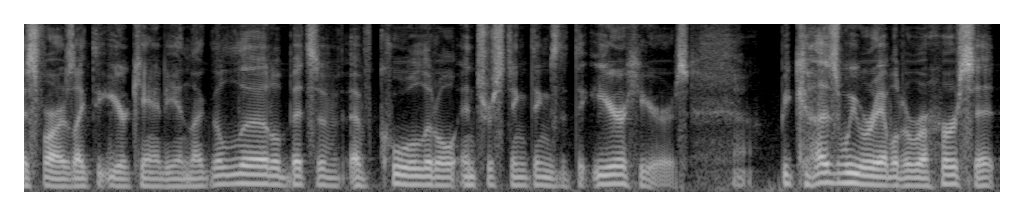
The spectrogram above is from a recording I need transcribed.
as far as like the ear candy and like the little bits of, of cool little interesting things that the ear hears. Because we were able to rehearse it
